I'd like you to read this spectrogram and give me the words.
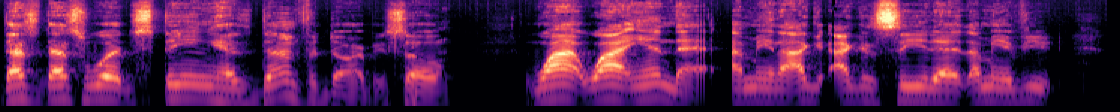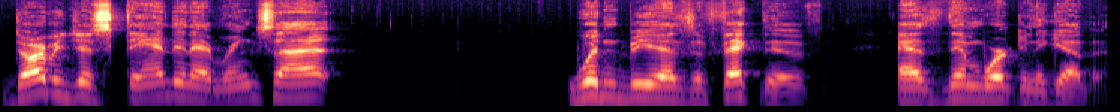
That's that's what Sting has done for Darby. So why why end that? I mean, I I can see that. I mean, if you Darby just standing at ringside wouldn't be as effective as them working together.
